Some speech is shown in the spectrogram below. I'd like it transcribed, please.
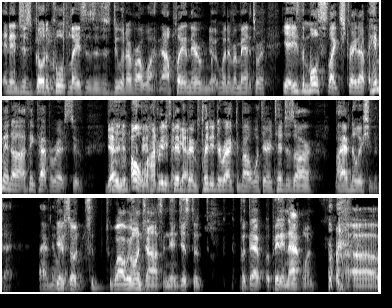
and then just go Mhm. to cool places and just do whatever I want. And I'll play in there Yeah. whatever mandatory. Yeah, he's the most like straight up. Him and uh, I think Pat Perez too. Yeah. They've been- Oh, been 100%, pretty, been, yeah. been pretty direct about what their intentions are. I have no issue with that. I have no. Yeah. issue. So to, to- while we're on Johnson, then just to put that a pin in that one. uh,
